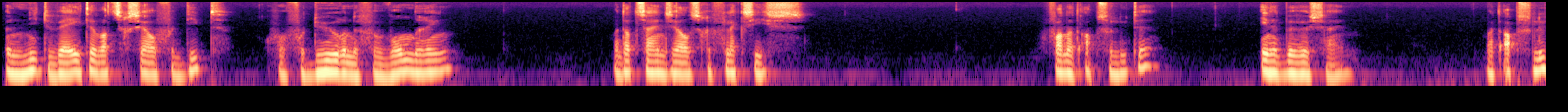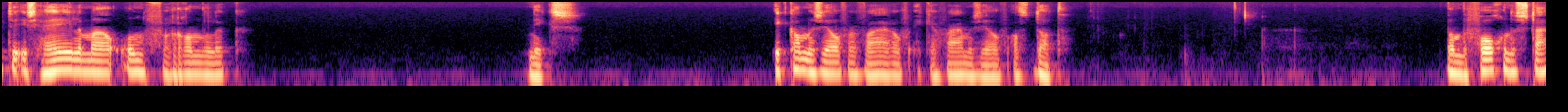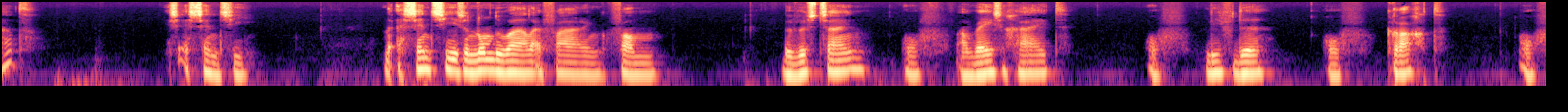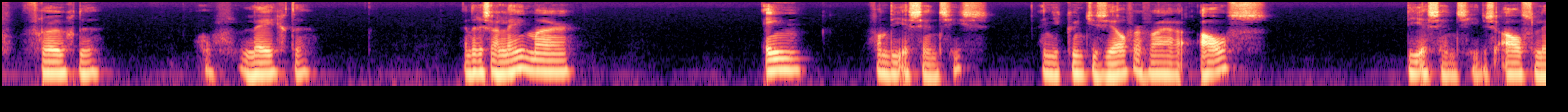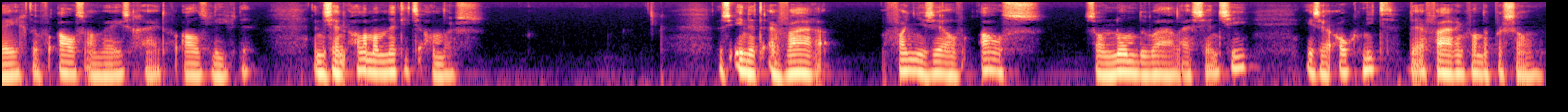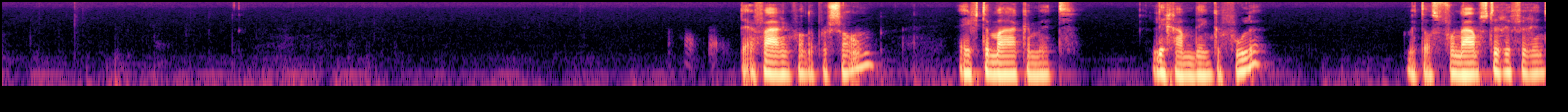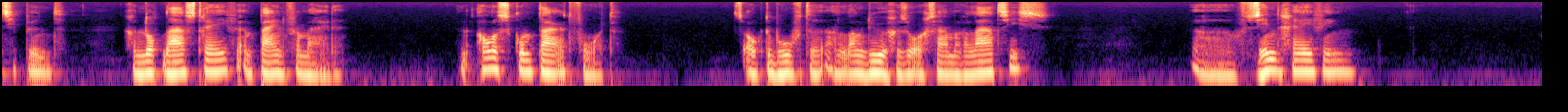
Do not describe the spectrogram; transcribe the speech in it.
een niet weten wat zichzelf verdiept of een voortdurende verwondering. Maar dat zijn zelfs reflecties van het absolute in het bewustzijn. Maar het absolute is helemaal onveranderlijk niks. Ik kan mezelf ervaren of ik ervaar mezelf als dat. Dan de volgende staat is essentie. De essentie is een non-duale ervaring van bewustzijn of aanwezigheid of liefde of kracht of vreugde of leegte. En er is alleen maar één van die essenties. En je kunt jezelf ervaren als die essentie. Dus als leegte of als aanwezigheid of als liefde. En die zijn allemaal net iets anders. Dus in het ervaren van jezelf als zo'n non-duale essentie is er ook niet de ervaring van de persoon. De ervaring van de persoon heeft te maken met lichaam, denken, voelen. Met als voornaamste referentiepunt genot nastreven en pijn vermijden. En alles komt daaruit voort. Dus ook de behoefte aan langdurige zorgzame relaties, uh, of zingeving,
